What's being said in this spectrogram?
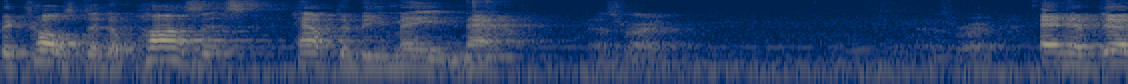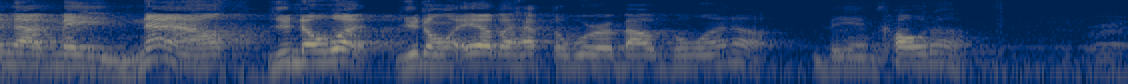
Because the deposits have to be made now. That's right. And if they're not made now, you know what? You don't ever have to worry about going up, being caught up. That's right.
